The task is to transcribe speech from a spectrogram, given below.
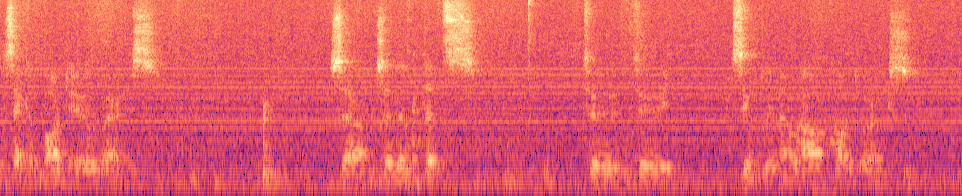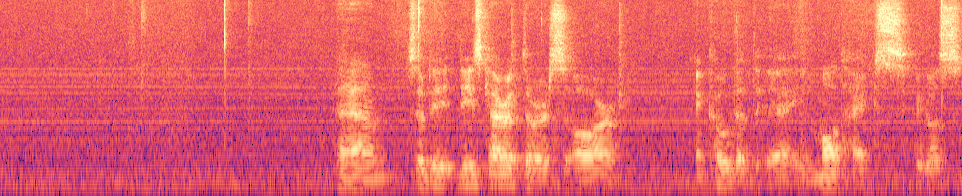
the second part it varies. So, so that, that's to, to simply know how, how it works. Um, so the, these characters are encoded uh, in mod hex because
